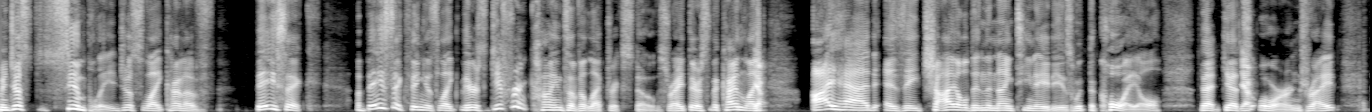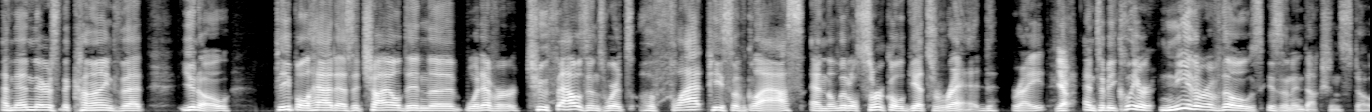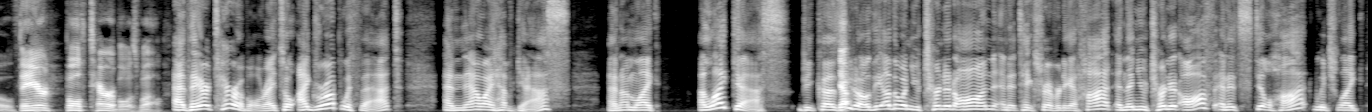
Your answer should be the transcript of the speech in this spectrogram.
mean just simply just like kind of basic a basic thing is like there's different kinds of electric stoves, right? There's the kind like Yep. I had as a child in the 1980s with the coil that gets Yep. orange, right? And then there's the kind that, you know, people had as a child in the whatever 2000s where it's a flat piece of glass and the little circle gets red, right? Yep. And to be clear, neither of those is an induction stove. They are both terrible as well. And they are terrible, right? So I grew up with that, and now I have gas, and I'm like, I like gas because Yep. you know the other one you turn it on and it takes forever to get hot, and then you turn it off and it's still hot, which like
